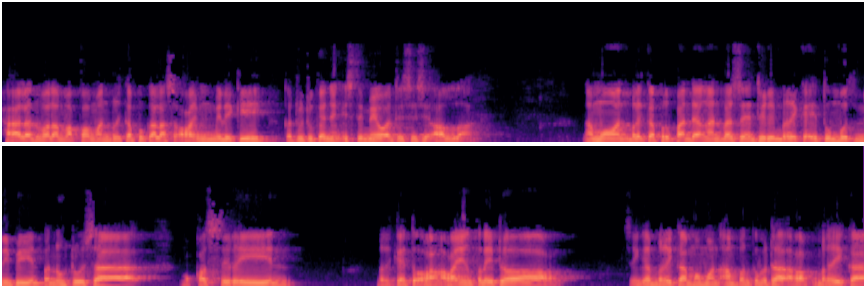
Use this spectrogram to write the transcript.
Halan wala maqaman mereka bukanlah seorang yang memiliki kedudukan yang istimewa di sisi Allah. Namun mereka berpandangan bahasanya diri mereka itu mudnibin, penuh dosa, muqassirin. Mereka itu orang-orang yang teledor. Sehingga mereka memohon ampun kepada Arab mereka.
